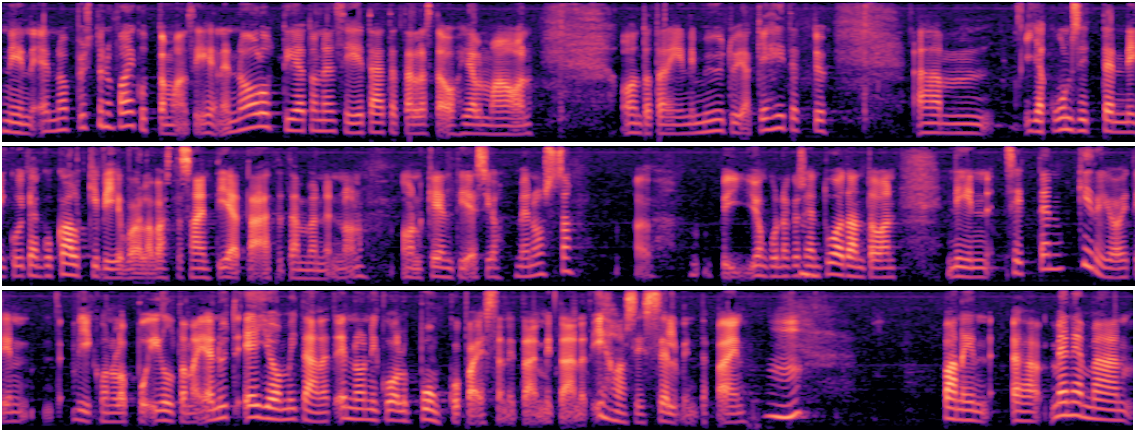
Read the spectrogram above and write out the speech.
niin en ole pystynyt vaikuttamaan siihen. En ole ollut tietoinen siitä, että tällaista ohjelmaa on, on tota niin, myyty ja kehitetty. Äm, ja kun sitten niin kuin ikään kuin kalkkiviivoilla vasta sain tietää, että tämmöinen on, on kenties jo menossa äh, jonkunnäköiseen mm. tuotantoon, niin sitten kirjoitin viikonloppuiltana. Ja nyt ei ole mitään, että en ole niin kuin ollut punkkupäissäni tai mitään, että ihan siis selvintäpäin. Mm. Panin äh, menemään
